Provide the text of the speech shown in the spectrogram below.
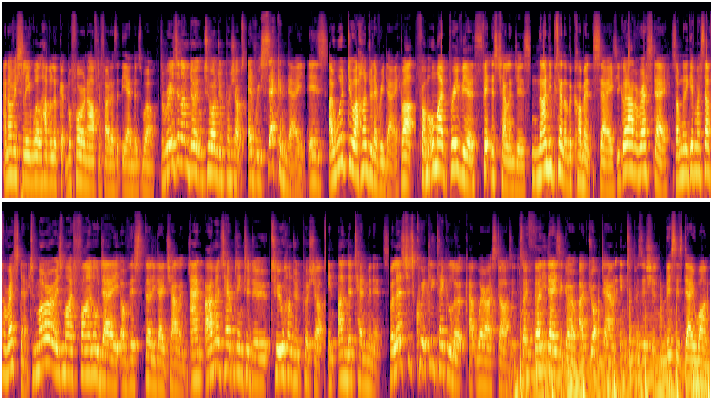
And obviously we'll have a look at before and after photos at the end as well. The reason I'm doing 200 push-ups every second day is I would do 100 every day, but from all my previous fitness challenges, 90% of the comments say, you gotta have a rest day. So I'm gonna give myself a rest day. Tomorrow is my final day of this 30 day challenge and I'm attempting to do 200 push-ups in under 10 minutes. But let's just quickly take a look at where I started started. So 30 days ago, I dropped down into position. This is day one.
